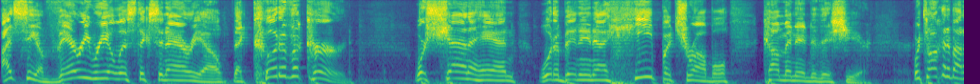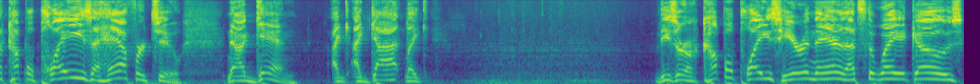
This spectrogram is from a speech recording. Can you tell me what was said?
I see a very realistic scenario that could have occurred where Shanahan would have been in a heap of trouble coming into this year. We're talking about a couple plays, a half or two. Now, again, I, I got like these are a couple plays here and there. That's the way it goes.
